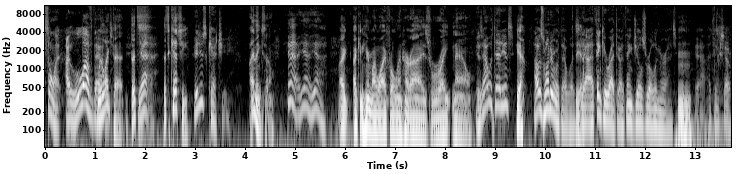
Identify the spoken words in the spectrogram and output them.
Excellent. I love that. We like that. That's Yeah. that's catchy. It is catchy. I think so. Yeah, yeah, yeah. I, I can hear my wife rolling her eyes right now. Is that what that is? Yeah. I was wondering what that was. Yeah. Yeah, I think you're right, though. I think Jill's rolling her eyes. Mm-hmm. Yeah, I think so.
